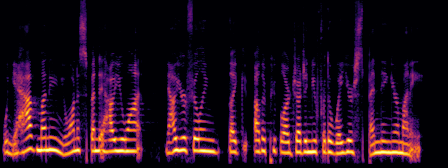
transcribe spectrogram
when you have money and you want to spend it how you want, now you're feeling like other people are judging you for the way you're spending your money.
